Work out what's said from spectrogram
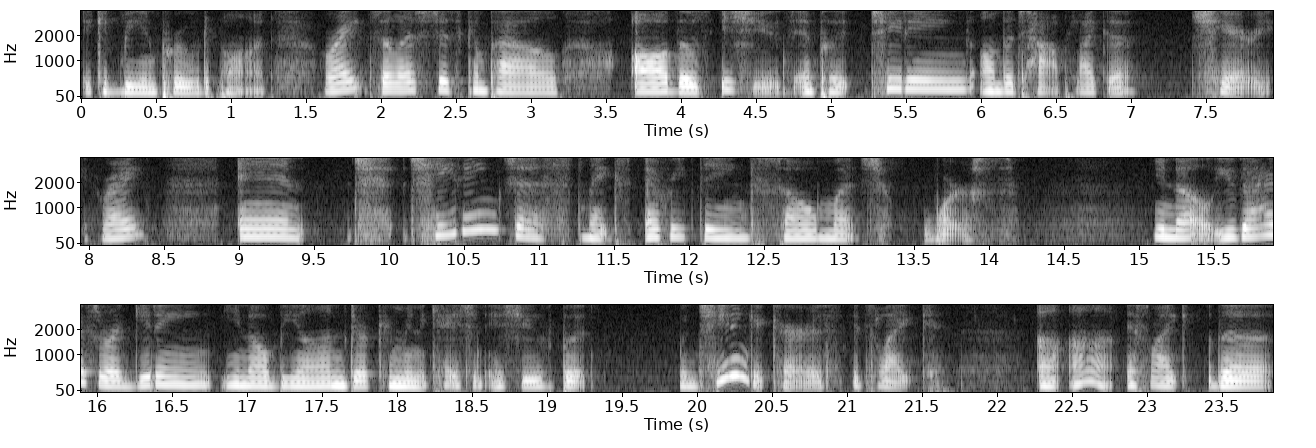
it could be improved upon, right? So let's just compile all those issues and put cheating on the top like a cherry, right? And ch- cheating just makes everything so much worse. You know, you guys are getting, you know, beyond their communication issues, but when cheating occurs, it's like uh-uh it's like the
